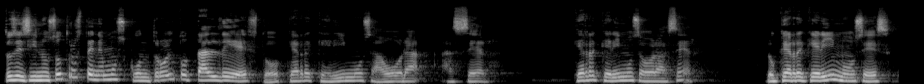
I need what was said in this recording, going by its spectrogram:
Entonces, si nosotros tenemos control total de esto, ¿qué requerimos ahora hacer? ¿Qué requerimos ahora hacer? Lo que requerimos es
